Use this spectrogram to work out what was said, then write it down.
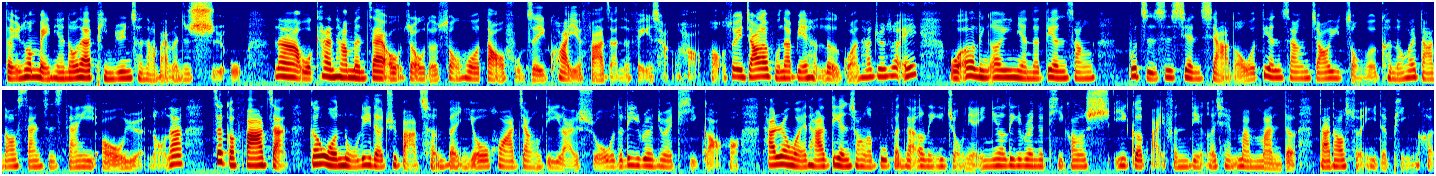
等于说每年都在平均成长百分之十五。那我看他们在欧洲的送货到府这一块也发展的非常好，好，所以家乐福那边很乐观，他觉得说，诶、欸，我二零二一年的电商不只是线下的，我电商交易总额可能会达到三十三亿欧元哦。那这个发展跟我努力的去把成本优化降低来说，我的利润就会提高，哈。他认为他电商的部分在二零一九年营业利润就提高了十一个百分点，而且慢慢的达到损益的平衡，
